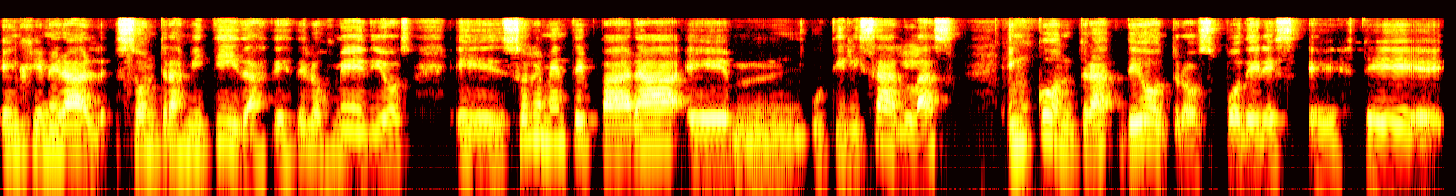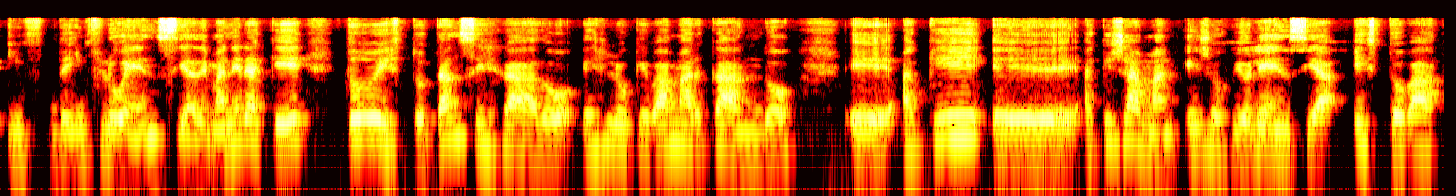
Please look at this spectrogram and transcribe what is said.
en general son transmitidas desde los medios eh, solamente para em, utilizarlas en contra de otros poderes este, de influencia. De manera que todo esto tan sesgado es lo que va marcando eh, a, qué, eh, a qué llaman ellos violencia, esto va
